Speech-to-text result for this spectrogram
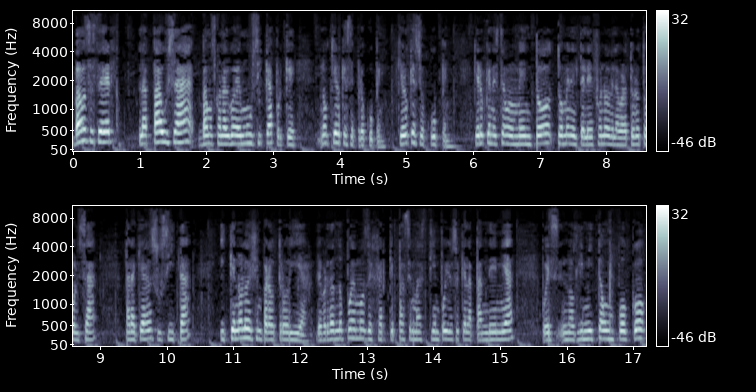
Vamos a hacer la pausa, vamos con algo de música porque no quiero que se preocupen, quiero que se ocupen, quiero que en este momento tomen el teléfono del laboratorio Tolsa para que hagan su cita y que no lo dejen para otro día. De verdad no podemos dejar que pase más tiempo. Yo sé que la pandemia pues nos limita un poco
